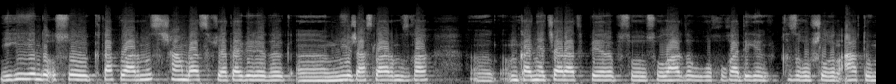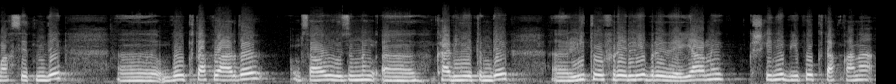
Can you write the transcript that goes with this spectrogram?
Неге енді осы кітапларымыз шаң басып жата береді? Ә, міне жастарымызға ә, жаратып беріп со- соларды оқуға деген қызығушылығын арту мақсатында ә, бұл кітапларды мысалы өзімнің ә, кабинетімде ә, Little Free Library яғни кішкене бипыл кітапхана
